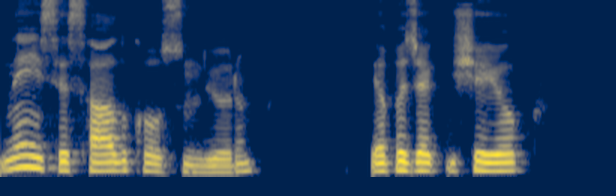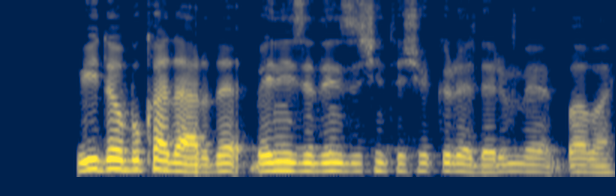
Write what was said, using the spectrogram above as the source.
Neyse sağlık olsun diyorum. Yapacak bir şey yok. Video bu kadardı. Beni izlediğiniz için teşekkür ederim ve bay bay.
